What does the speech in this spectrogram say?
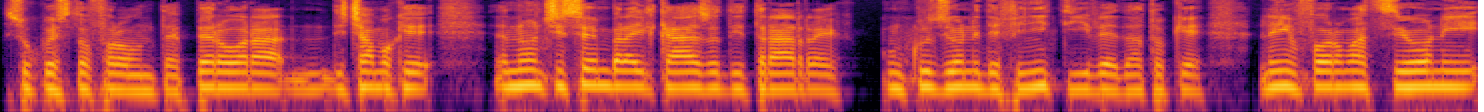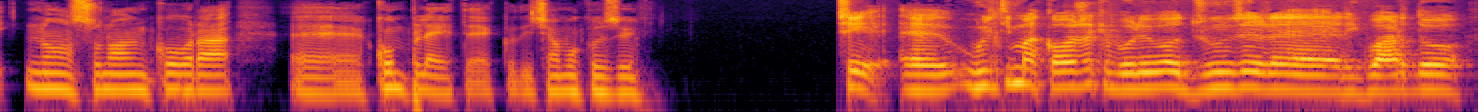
su questo fronte. Per ora diciamo che non ci sembra il caso di trarre conclusioni definitive, dato che le informazioni non sono ancora eh, complete, ecco, diciamo così. Sì, eh, ultima cosa che volevo aggiungere riguardo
